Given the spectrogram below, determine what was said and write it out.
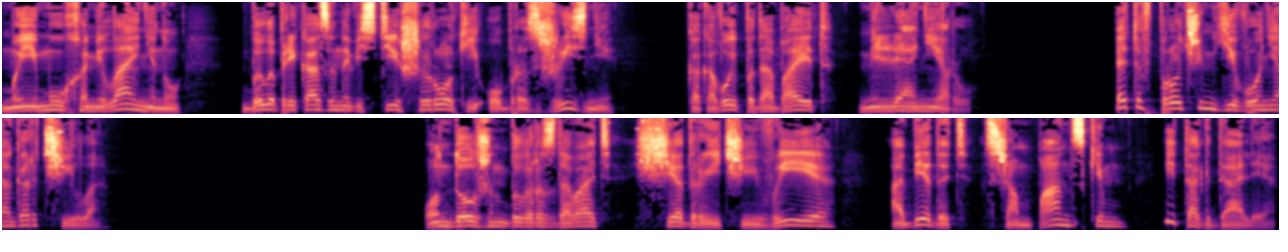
Моему Хамилайнину было приказано вести широкий образ жизни, каковой подобает миллионеру. Это, впрочем, его не огорчило. Он должен был раздавать щедрые чаевые, обедать с шампанским и так далее.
